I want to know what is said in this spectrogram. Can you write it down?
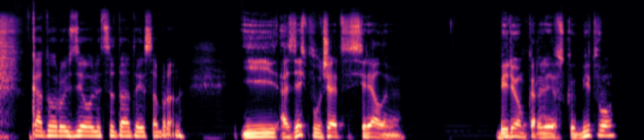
которую сделали цитаты из Собрана. И, а здесь получается с сериалами. Берем королевскую битву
